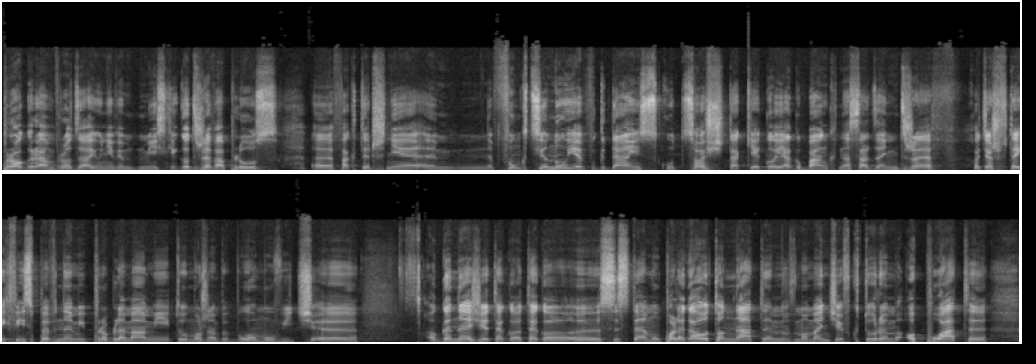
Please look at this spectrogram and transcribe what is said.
program w rodzaju, nie wiem, Miejskiego Drzewa Plus, e, faktycznie funkcjonuje w Gdańsku coś takiego jak bank nasadzeń drzew, chociaż w tej chwili z pewnymi problemami, tu można by było mówić e, o genezie tego, tego e, systemu. Polegało to na tym, w momencie, w którym opłaty E,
